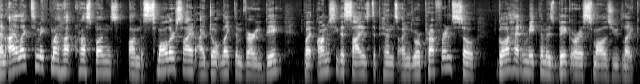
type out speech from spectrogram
And I like to make my hot cross buns on the smaller side. I don't like them very big, but honestly the size depends on your preference, so go ahead and make them as big or as small as you'd like.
